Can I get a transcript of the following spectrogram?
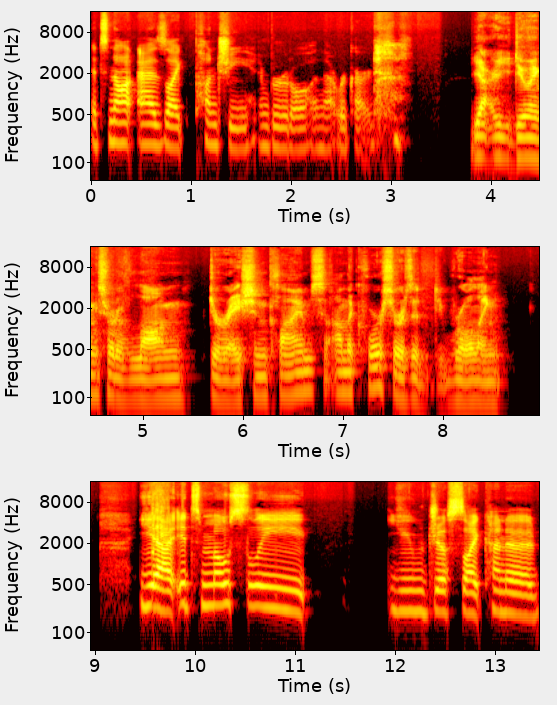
it's not as like punchy and brutal in that regard. yeah, are you doing sort of long duration climbs on the course, or is it rolling? Yeah, it's mostly you just like kind of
